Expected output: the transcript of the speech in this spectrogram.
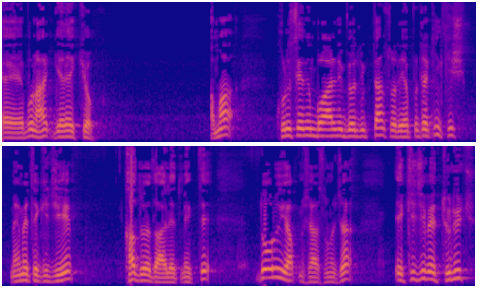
Ee, buna gerek yok. Ama Kuruse'nin bu halini gördükten sonra yapacak ilk iş Mehmet Ekici'yi kadroya dahil etmekti. Doğruyu yapmış Ersun Hoca. Ekici ve Türüç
